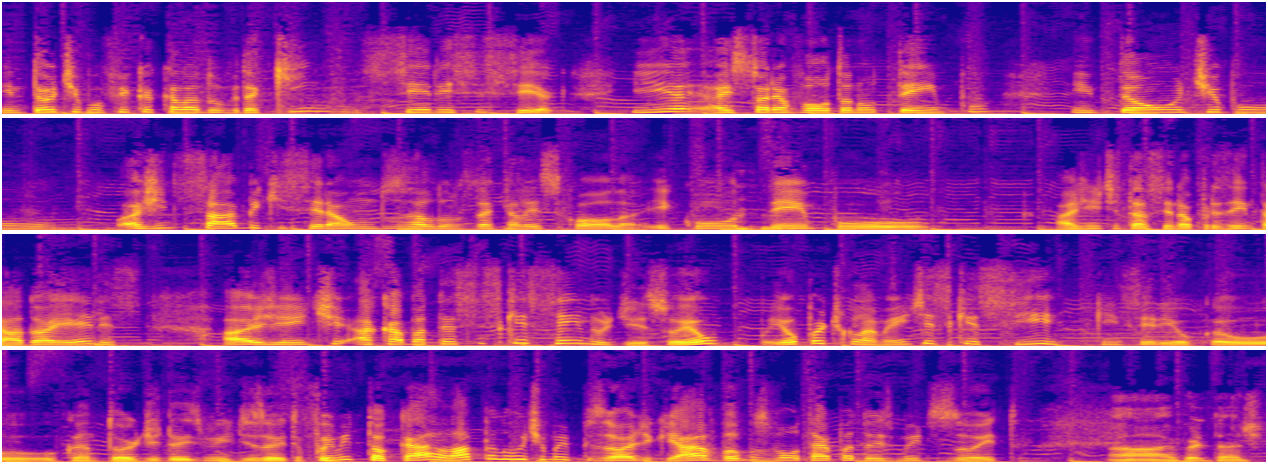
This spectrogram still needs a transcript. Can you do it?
Então, tipo, fica aquela dúvida, quem ser esse ser? E a história volta no tempo, então, tipo, a gente sabe que será um dos alunos daquela escola. E com o uhum. tempo a gente está sendo apresentado a eles, a gente acaba até se esquecendo disso. Eu, eu particularmente esqueci quem seria o, o, o cantor de 2018. Fui me tocar lá pelo último episódio que ah, vamos voltar para 2018. Ah, é verdade.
